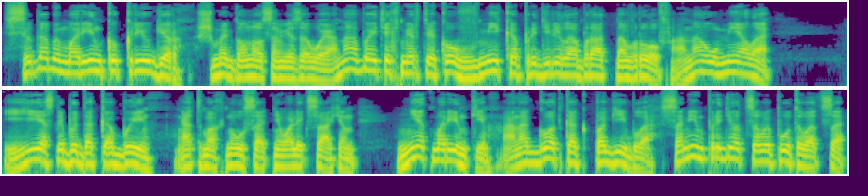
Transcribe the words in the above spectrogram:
Сюда бы Маринку Крюгер, шмыгнул носом визовой. Она бы этих мертвяков вмиг определила обратно в ров. Она умела. Если бы да кобы, отмахнулся от него Алексахин. Нет Маринки, она год как погибла. Самим придется выпутываться.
